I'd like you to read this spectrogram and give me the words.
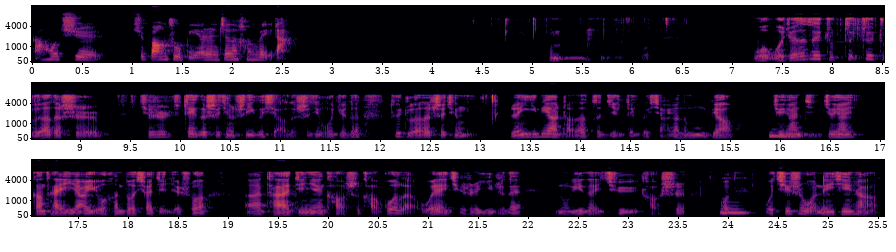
然后去去帮助别人，真的很伟大。嗯，我我我觉得最主最最主要的是，其实这个事情是一个小的事情。我觉得最主要的事情，人一定要找到自己这个想要的目标。就像就像刚才一样，有很多小姐姐说，呃，她今年考试考过了。我也其实一直在努力的去考试。我我其实我内心上。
